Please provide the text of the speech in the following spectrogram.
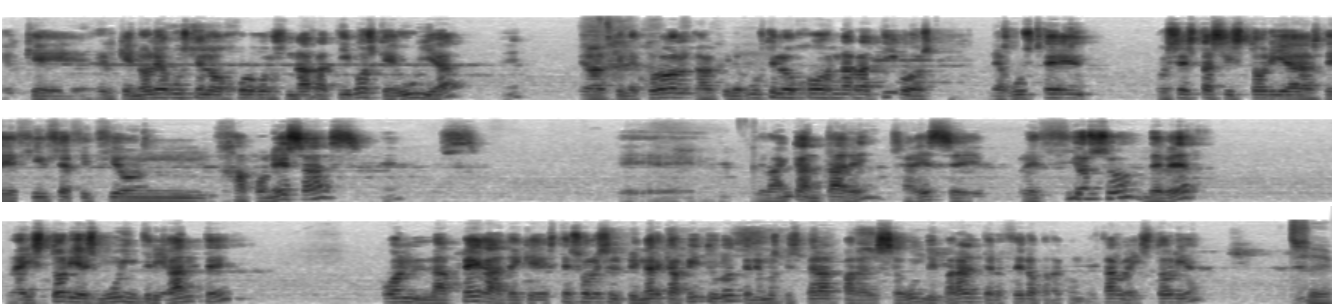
el que, el que no le gusten los juegos narrativos, que huya, pero al que, le al que le gusten los juegos narrativos le gusten pues estas historias de ciencia ficción japonesas, ¿eh? pues, eh, le va a encantar, ¿eh? O sea, es eh, precioso de ver. La historia es muy intrigante, con la pega de que este solo es el primer capítulo, tenemos que esperar para el segundo y para el tercero para completar la historia. Sí.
